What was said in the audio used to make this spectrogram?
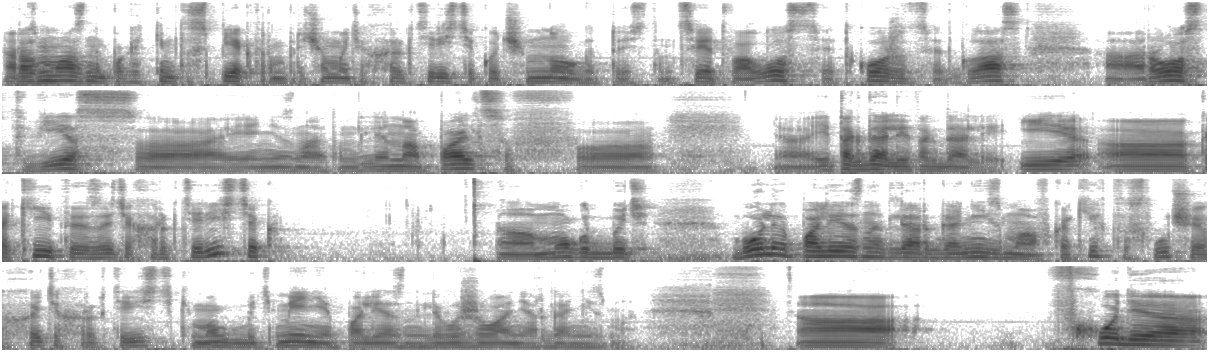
размазаны по каким-то спектрам, причем этих характеристик очень много. То есть там цвет волос, цвет кожи, цвет глаз, рост, вес, я не знаю, там длина пальцев, и так далее, и так далее. И какие-то из этих характеристик могут быть более полезны для организма, а в каких-то случаях эти характеристики могут быть менее полезны для выживания организма. Э, в ходе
